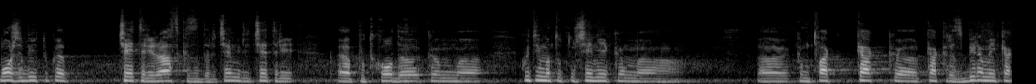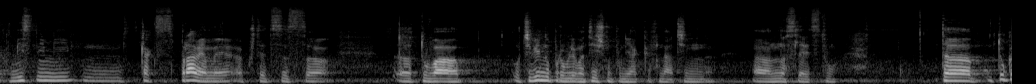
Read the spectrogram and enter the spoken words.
може би тук четири разказа, да речем, или четири а, подхода, към, които имат отношение към, към това как, как разбираме и как мислим и как се справяме, ако щете, с това очевидно проблематично по някакъв начин наследство. Та, тук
